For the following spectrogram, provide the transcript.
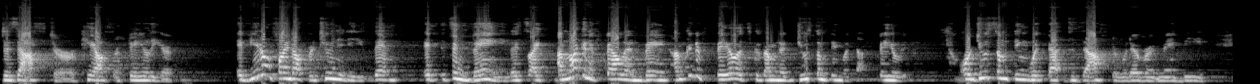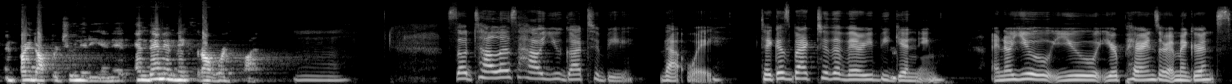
disaster or chaos or failure, if you don't find opportunity, then it, it's in vain. It's like, I'm not going to fail in vain. I'm going to fail. It's because I'm going to do something with that failure or do something with that disaster, whatever it may be, and find opportunity in it. And then it makes it all worthwhile. Mm. So tell us how you got to be that way. Take us back to the very beginning. I know you you your parents are immigrants.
